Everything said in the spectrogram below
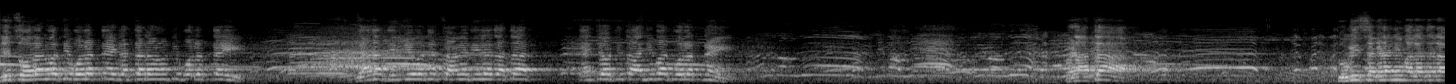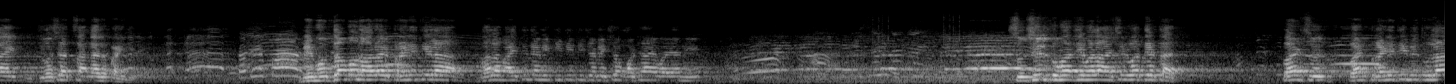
मी चोरांवरती बोलत नाही गद्दारांवरती बोलत नाही. ज्यांना दिल्लीवरच्या चाव्या दिल्या जातात त्यांच्यावरती तर अजिबात बोलत नाही. पण आता तुम्ही सगळ्यांनी मला जरा एक जोशात सांगायला पाहिजे. मी मुद्दा म्हणून आलोय प्रणितीला. मला माहिती नाही मी किती तिच्यापेक्षा मोठा आहे वयाने. सुशील कुमारजी मला आशीर्वाद देतात. पण पण प्रणिती मी तुला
